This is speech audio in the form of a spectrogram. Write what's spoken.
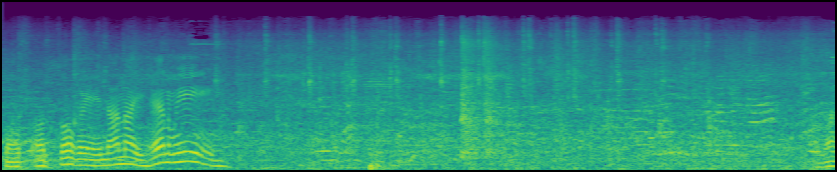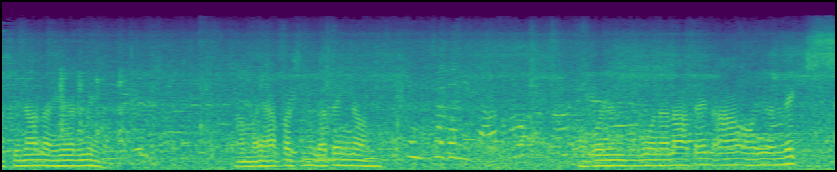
shout out po kay Nanay Hermie. Wala si Nanay Hermie. Mamaya pa siyang dating noon. Kukunin po muna natin ang onion mix.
